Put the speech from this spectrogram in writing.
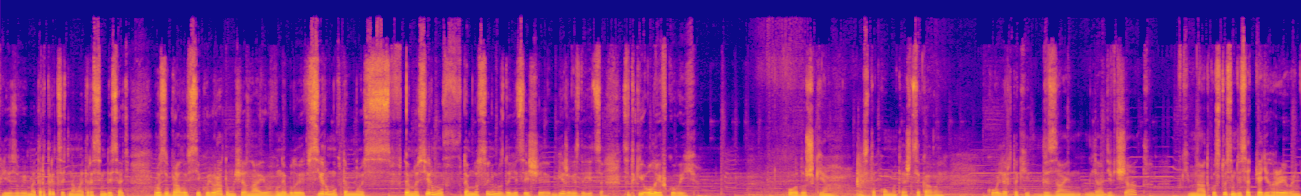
флізовий, метр 30 на метр 70. Розібрали всі кольори, тому що я знаю, вони були в сірому, в темно в темно-сірому, в темно-синьому, здається, і ще біжевий, здається. Це такий оливковий. Подушки. Ось такому теж цікавий колір, такий дизайн для дівчат кімнатку. 175 гривень.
